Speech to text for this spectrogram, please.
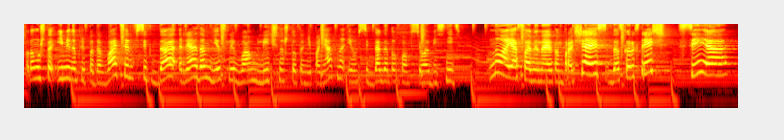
потому что именно преподаватель всегда рядом, если вам лично что-то непонятно, и он всегда готов вам все объяснить. Ну а я с вами на этом прощаюсь. До скорых встреч. See ya!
